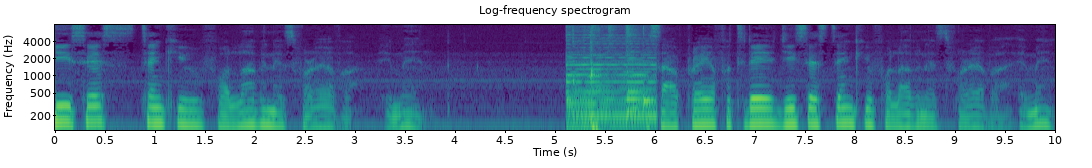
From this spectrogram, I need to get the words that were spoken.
What's up, Jesus, thank you for loving us forever. Amen. It's our prayer for today. Jesus, thank you for loving us forever. Amen.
